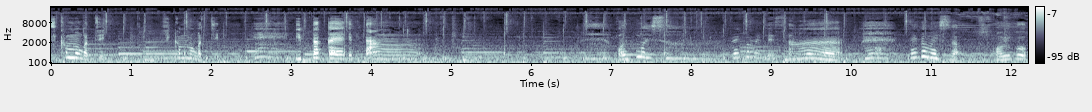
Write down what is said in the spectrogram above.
시컷 먹었지? 시컷 먹었지? 입 닦아야겠다. 어이구 맛있어. 아이고 맛있어. 아이고 맛있어. 어이구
